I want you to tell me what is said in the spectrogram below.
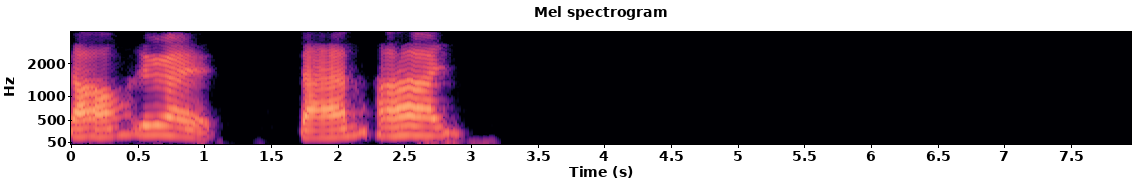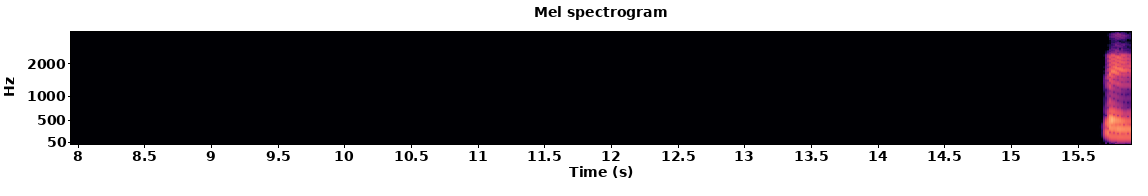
สองเลื่อยสามค้อนสี่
